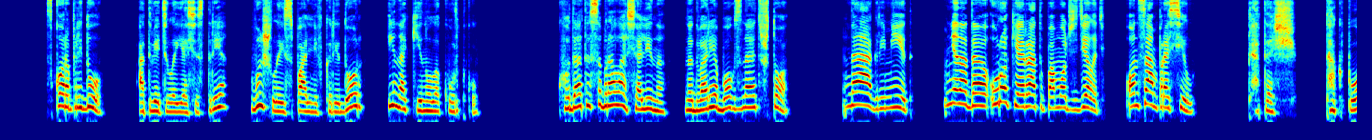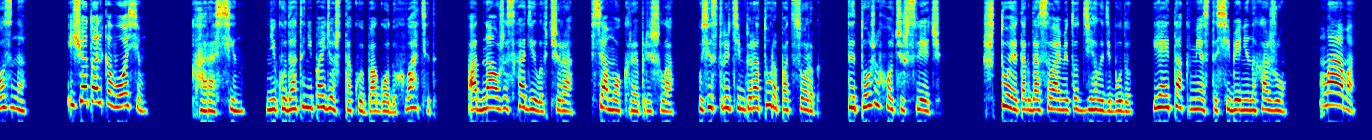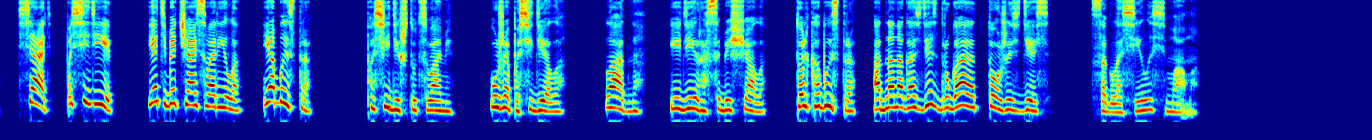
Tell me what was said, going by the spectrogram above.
«Скоро приду», — ответила я сестре, вышла из спальни в коридор и накинула куртку. «Куда ты собралась, Алина? На дворе бог знает что». «Да, гремит. Мне надо уроки Айрату помочь сделать. Он сам просил». «Пятащ, так поздно?» Еще только восемь». «Карасин, никуда ты не пойдешь в такую погоду, хватит. Одна уже сходила вчера, вся мокрая пришла. У сестры температура под сорок. Ты тоже хочешь слечь? Что я тогда с вами тут делать буду? Я и так места себе не нахожу». «Мама, сядь, посиди. Я тебе чай сварила. Я быстро». «Посидишь тут с вами. Уже посидела. Ладно, иди, раз обещала. Только быстро. Одна нога здесь, другая тоже здесь», — согласилась мама.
